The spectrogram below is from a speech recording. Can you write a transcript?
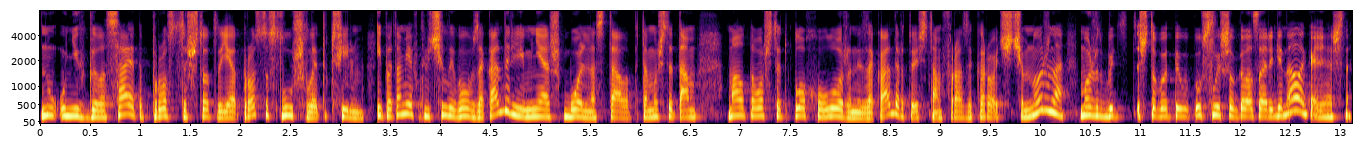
Ну, у них голоса это просто что-то. Я просто слушала этот фильм. И потом я включила его в закадре, и мне аж больно стало, потому что там мало того, что это плохо уложенный закадр, то есть там фразы короче, чем нужно. Может быть, чтобы ты услышал голоса оригинала, конечно.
